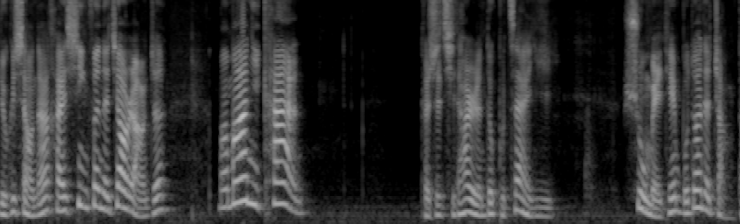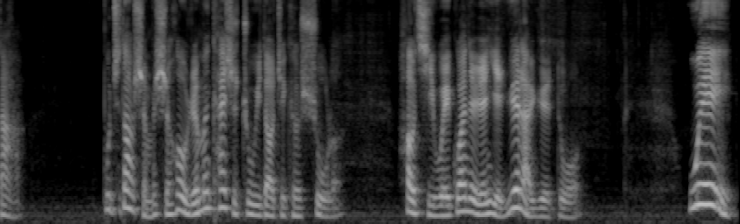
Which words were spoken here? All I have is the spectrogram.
有个小男孩兴奋的叫嚷着：“妈妈，你看！”可是其他人都不在意。树每天不断的长大，不知道什么时候人们开始注意到这棵树了。好奇围观的人也越来越多。喂，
